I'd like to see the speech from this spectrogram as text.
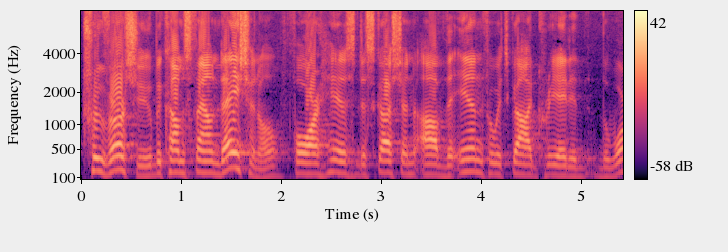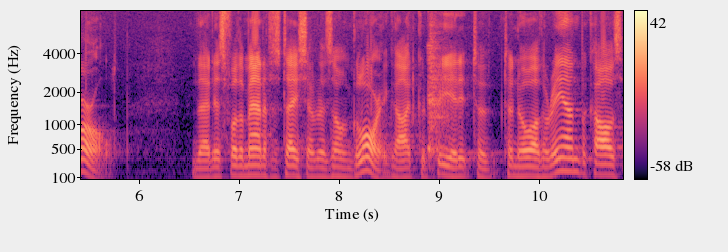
true virtue becomes foundational for his discussion of the end for which God created the world. That is for the manifestation of his own glory. God could create it to, to no other end because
